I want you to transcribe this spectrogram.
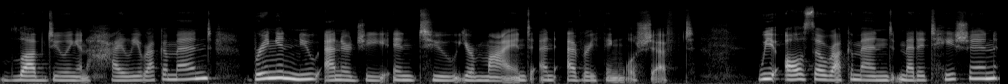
love doing and highly recommend. Bring in new energy into your mind and everything will shift. We also recommend meditation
